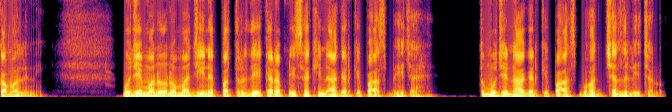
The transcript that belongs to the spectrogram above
कमलिनी मुझे मनोरमा जी ने पत्र देकर अपनी सखी नागर के पास भेजा है तो मुझे नागर के पास बहुत जल्द ले चलो।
